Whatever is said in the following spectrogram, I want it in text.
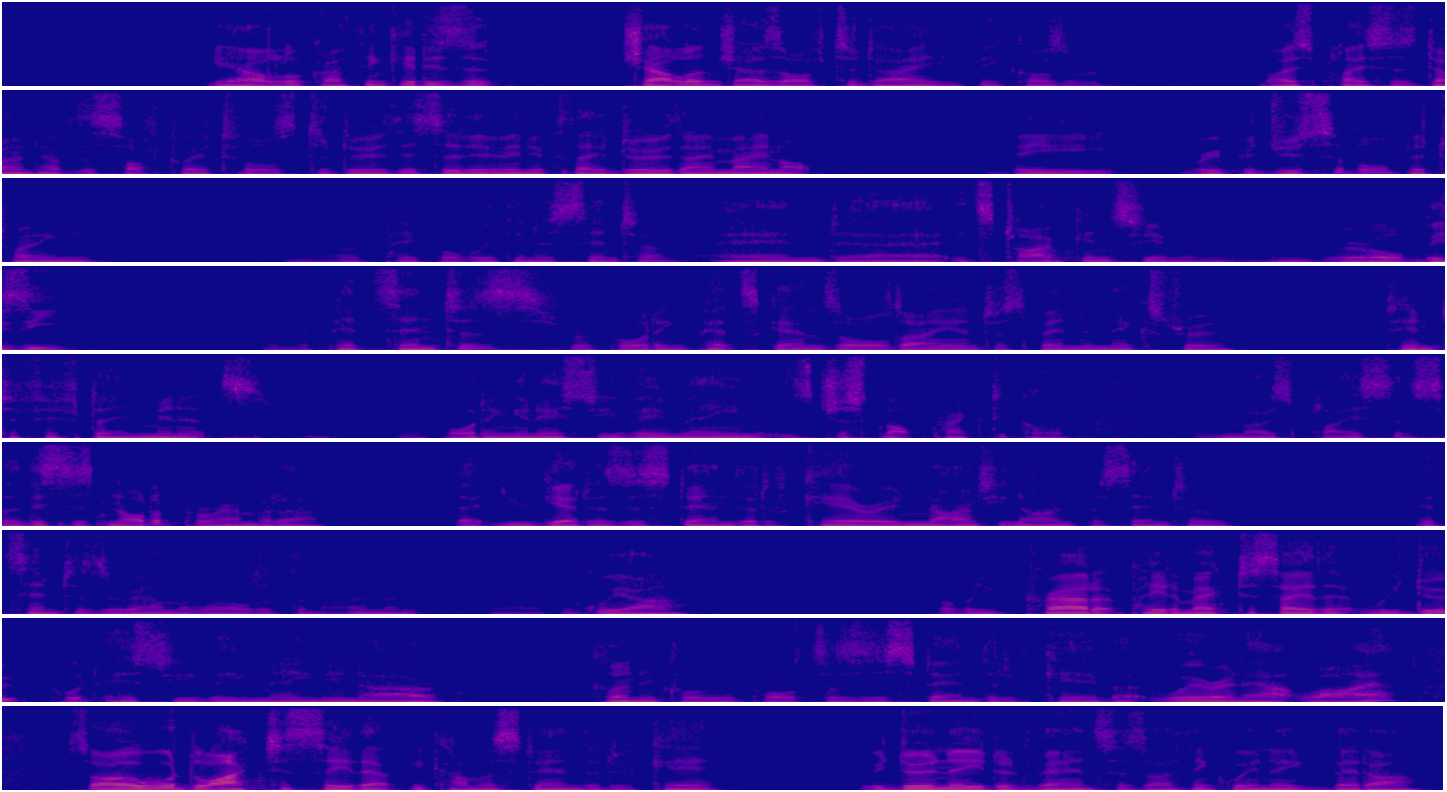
Yeah, look, I think it is a challenge as of today because most places don't have the software tools to do this, and even if they do, they may not be reproducible between you know people within a centre, and uh, it's time consuming, and we're all busy in the pet centres reporting PET scans all day, and to spend an extra ten to fifteen minutes reporting an SUV mean is just not practical in most places. So this is not a parameter that you get as a standard of care in ninety nine percent of pet centres around the world at the moment. You know, I think we are probably proud at Peter Mac to say that we do put SUV mean in our clinical reports as a standard of care, but we're an outlier. So I would like to see that become a standard of care. We do need advances. I think we need better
